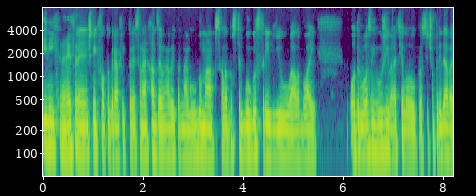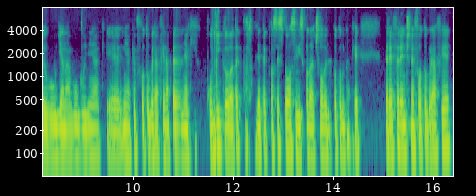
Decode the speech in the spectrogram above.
iných referenčných fotografií, ktoré sa nachádzajú napríklad na Google Maps alebo Google Street View alebo aj od rôznych užívateľov, proste čo pridávajú ľudia na Google nejaké, nejaké fotografie napríklad nejakých podnikov a tak podobne, tak proste z toho si vyskladá človek potom také referenčné fotografie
